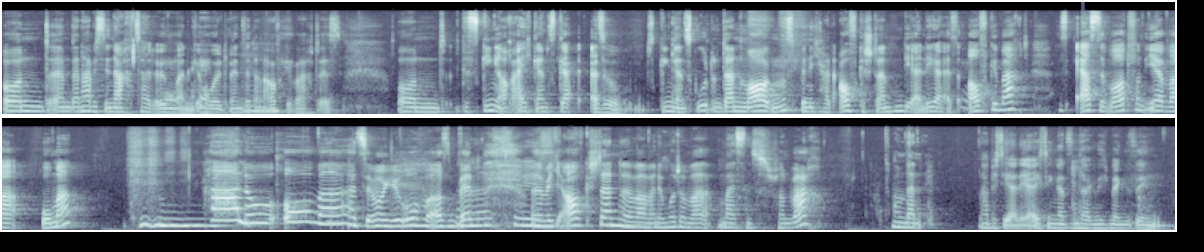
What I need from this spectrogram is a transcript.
Und ähm, dann habe ich sie nachts halt irgendwann geholt, wenn sie dann mhm. aufgewacht ist. Und das ging auch eigentlich ganz, also es ging ganz gut. Und dann morgens bin ich halt aufgestanden, die Alea ist aufgewacht. Das erste Wort von ihr war Oma. Hallo, Oma, hat sie immer gerufen aus dem Bett. Ah, und dann bin ich aufgestanden, dann war meine Mutter meistens schon wach. Und dann habe ich sie eigentlich den ganzen Tag nicht mehr gesehen.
